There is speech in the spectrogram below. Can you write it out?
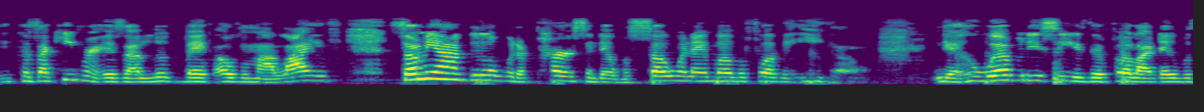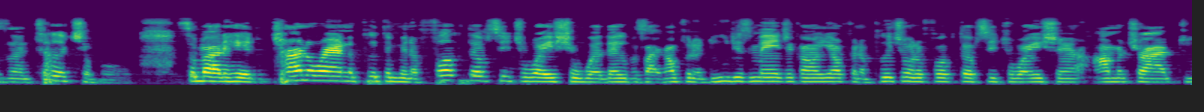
because I keep hearing as I look back over my life, some of y'all dealing with a person that was so in their motherfucking ego. Yeah, whoever this is that felt like they was untouchable. Somebody had to turn around and put them in a fucked up situation where they was like, I'm gonna do this magic on you, I'm gonna put you in a fucked up situation. I'm gonna try to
